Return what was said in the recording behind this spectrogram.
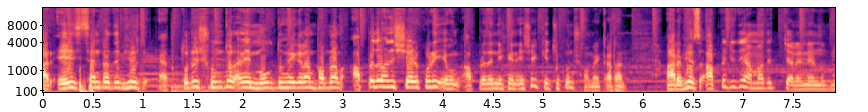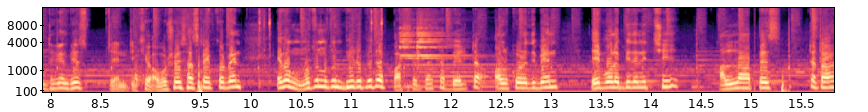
আর এই স্থানটাতে ভিউজ এতটাই সুন্দর, আমি মুগ্ধ হয়ে গেলাম, ভাবলাম আপনাদের মাঝে শেয়ার করি এবং আপনাদের এখানে এসে কিছুক্ষণ সময় কাটান। আর ভিউজ, আপনি যদি আমাদের চ্যানেলে নতুন থাকেন, ভিউজ চ্যানেলটিকে অবশ্যই সাবস্ক্রাইব করবেন এবং নতুন নতুন ভিডিও পেতে পাশে থাকা বেলটা অল করে দিবেন। এই বলে বিদায় নিচ্ছি। আল্লাহ হাফেজ, টাটা।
